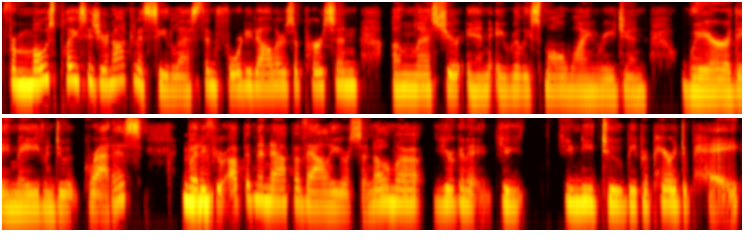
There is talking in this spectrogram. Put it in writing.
for most places, you're not going to see less than $40 a person unless you're in a really small wine region where they may even do it gratis. Mm-hmm. But if mm-hmm. you're up in the Napa Valley or Sonoma, you're going to, you, you need to be prepared to pay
